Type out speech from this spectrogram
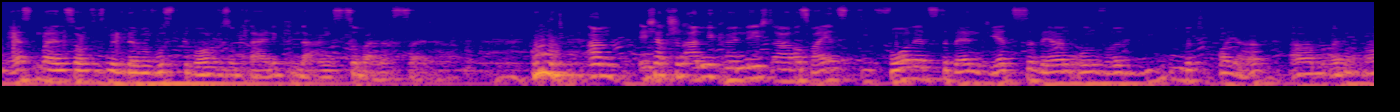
Ersten beiden Songs ist mir wieder bewusst geworden, wieso kleine Kinder Angst zur Weihnachtszeit haben. Gut, ähm, ich habe schon angekündigt, äh, das war jetzt die vorletzte Band. Jetzt werden unsere lieben Betreuer ähm, euch noch ein paar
